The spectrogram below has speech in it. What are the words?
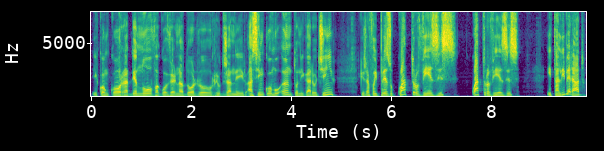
e concorra de novo a governador do Rio de Janeiro. Assim como Antony Garotinho, que já foi preso quatro vezes, quatro vezes e está liberado.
